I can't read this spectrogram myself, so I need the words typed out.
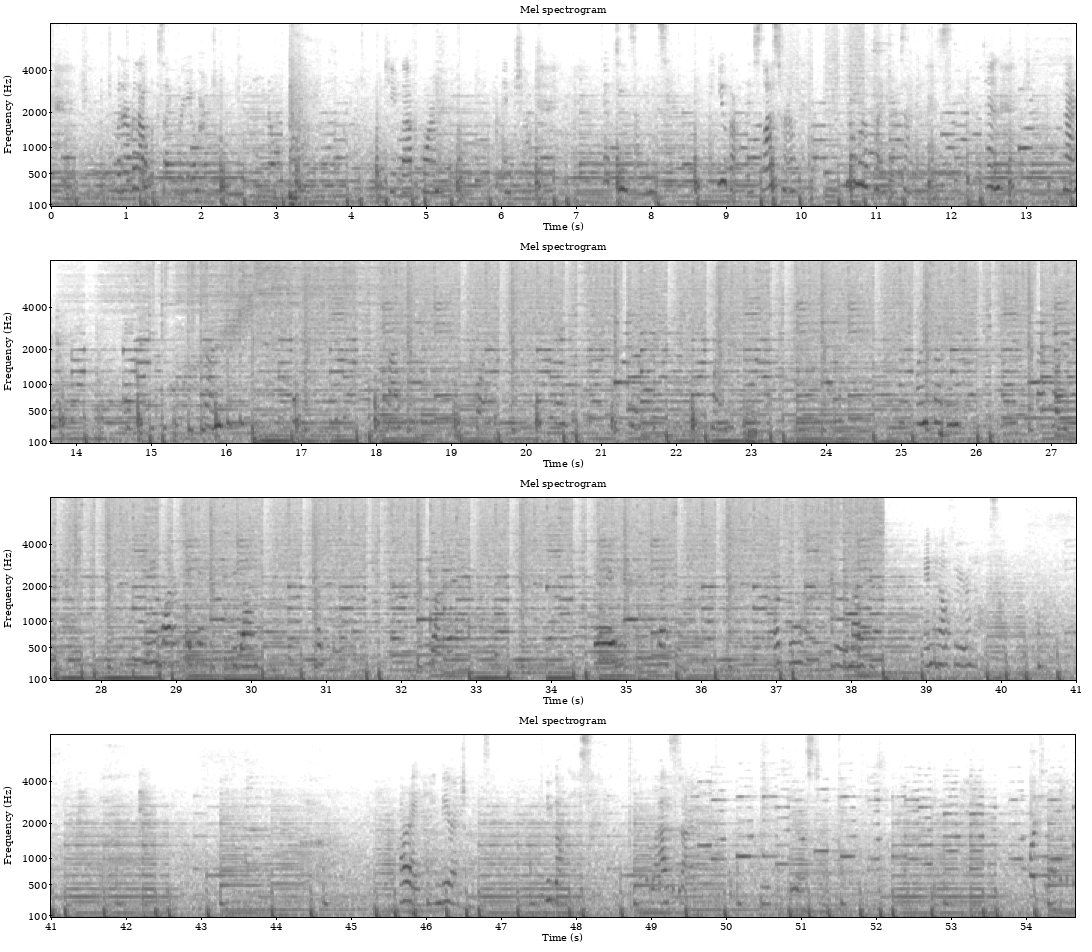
whatever that looks like for you. Keep that form in check. 15 seconds. You got this. Last round. No more plank jacks after this. 10, 9, 8, 7, 6, 5, 4, 3, 2, 1. 20 seconds. Water, it. If you don't, push through. You got this. Big stretch. Exhale through your mouth. Inhale through your nose. All right, your instruments. You got this. Last time. You can do this too. Or today.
